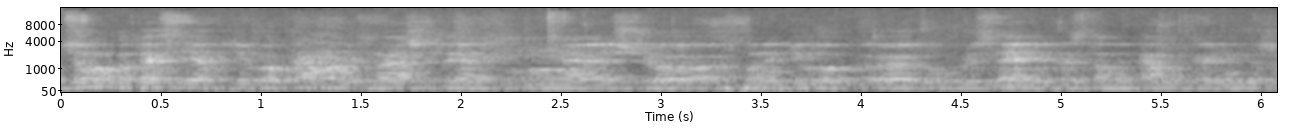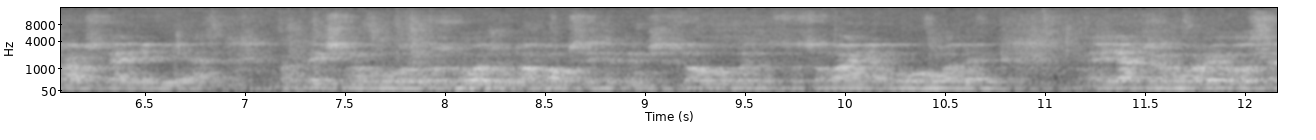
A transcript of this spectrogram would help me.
В цьому контексті я хотів би окремо відзначити, що в понеділок е, у Брюсселі представниками країн держав-членів ЄС фактично було узгоджено обсяги тимчасового застосування угоди. Як вже говорилося,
